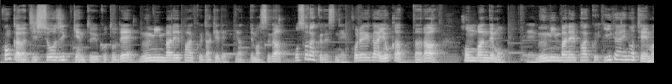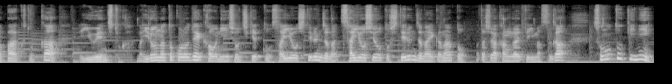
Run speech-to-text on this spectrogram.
今回は実証実験ということで、ムーミンバレーパークだけでやってますが、おそらくですね、これが良かったら、本番でも、えムーミンバレーパーク以外のテーマパークとか、遊園地とか、まあ、いろんなところで顔認証チケットを採用してるんじゃない、採用しようとしてるんじゃないかなと私は考えていますが、その時に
